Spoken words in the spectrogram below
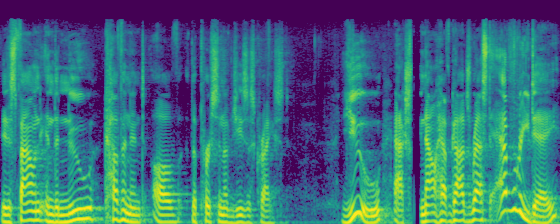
It is found in the new covenant of the person of Jesus Christ. You actually now have God's rest every day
